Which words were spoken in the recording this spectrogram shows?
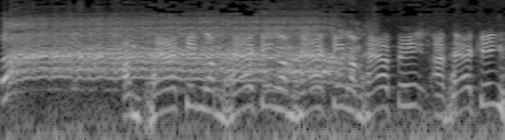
I'm hacking, I'm hacking, I'm hacking, I'm hacking, I'm hacking.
